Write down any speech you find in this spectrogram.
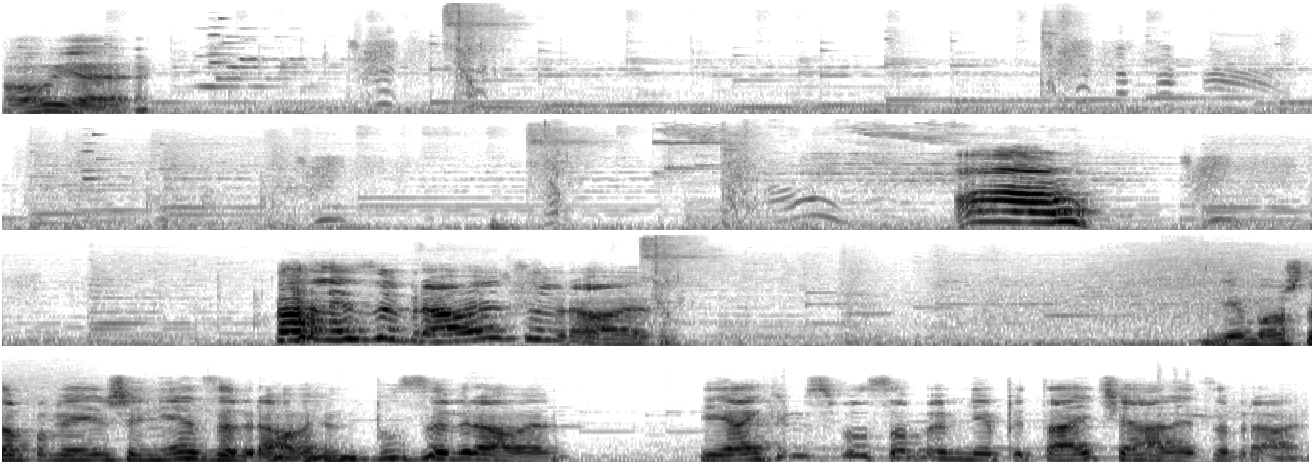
Oh yeah. Au! Ale zebrałem, zebrałem. Nie można powiedzieć, że nie zebrałem, bo zebrałem. Jakim sposobem nie pytajcie, ale zebrałem.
